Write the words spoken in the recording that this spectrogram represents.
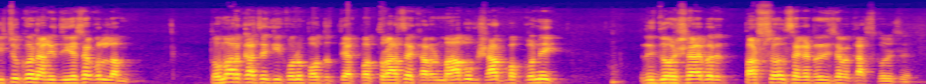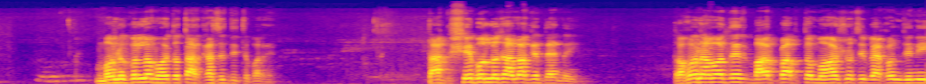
কিছুক্ষণ আগে জিজ্ঞাসা করলাম, তোমার কাছে কি কোনো পদত্যাগপত্র আছে? কারণ মাহবুব সার্বক্ষণিক রিদওয়ান সাহেবের পার্সোনাল সেক্রেটারি হিসেবে কাজ করেছে। মনে করলাম হয়তো তার কাছে দিতে পারে। তা সে বলল যে আমাকে দেয় নাই। তখন আমাদের ভারপ্রাপ্ত মহাসচিব এখন যিনি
